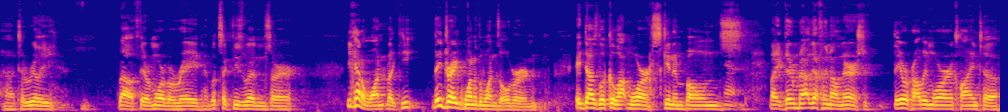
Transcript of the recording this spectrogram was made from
uh, to really well, if they were more of a raid. It looks like these ones are. You kind of want like he they dragged one of the ones over, and it does look a lot more skin and bones. Yeah. Like they're definitely malnourished. They were probably more inclined to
